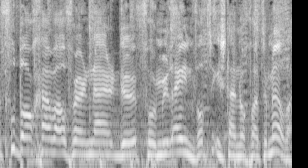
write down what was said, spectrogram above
voetbal gaan we over naar de Formule 1. Wat is daar nog wat te melden?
